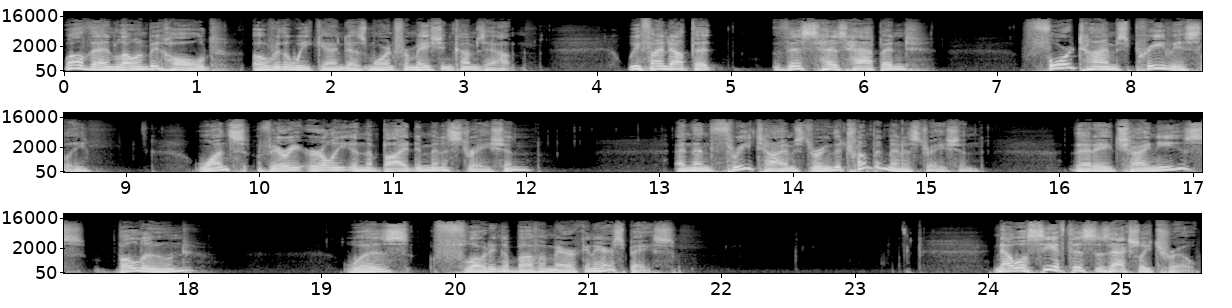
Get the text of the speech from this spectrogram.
Well, then, lo and behold, over the weekend, as more information comes out, we find out that this has happened four times previously, once very early in the Biden administration, and then three times during the Trump administration, that a Chinese balloon was floating above American airspace. Now we'll see if this is actually true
